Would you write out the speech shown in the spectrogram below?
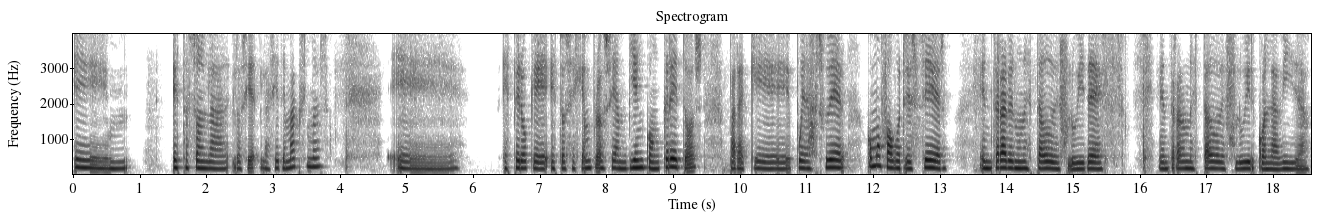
em, estas son las siete máximas. Eh, espero que estos ejemplos sean bien concretos para que puedas ver cómo favorecer entrar en un estado de fluidez entrar a un estado de fluir con la vida,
